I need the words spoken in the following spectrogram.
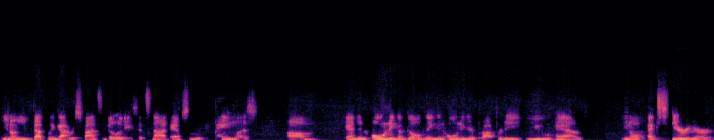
you know you've definitely got responsibilities. It's not absolutely painless. Um, and in owning a building and owning your property, you have you know exterior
